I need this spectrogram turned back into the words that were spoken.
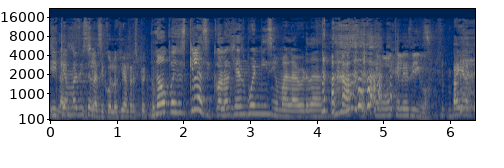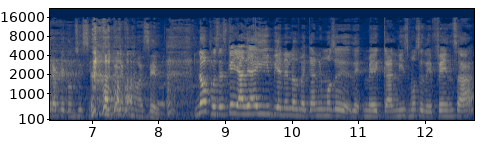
¿y qué más dice la psicología al respecto? No, pues es que la psicología es buenísima, la verdad. ¿Cómo que les digo? Vaya a terapia con Ceci, su teléfono es él. No, pues es que ya de ahí vienen los mecanismos de, de- mecanismos de defensa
